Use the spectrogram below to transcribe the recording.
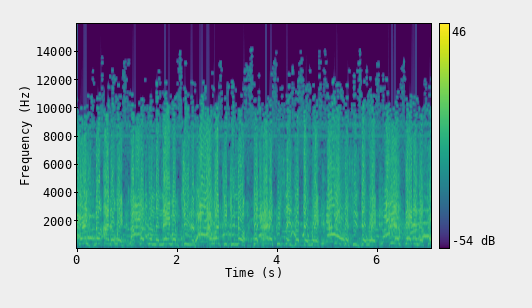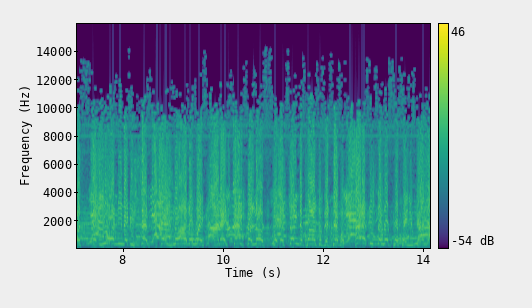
There is no other way apart from the name of Jesus. I want you to know that Hare Krishna is not the way. Jesus is the way. Jesus died on the cross that you and me may be saved. There is no other way. And I thank the Lord for destroying the powers of the devil. Hare Krishna will not prosper in Uganda.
